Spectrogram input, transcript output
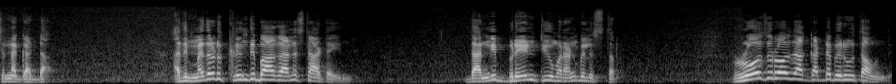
చిన్న గడ్డ. అది మెదడు క్రింది భాగాన స్టార్ట్ అయింది. దాన్ని బ్రెయిన్ ట్యూమర్ అని పిలుస్తారు. రోజు రోజు ఆ గడ్డ పెరుగుతూ ఉంది.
